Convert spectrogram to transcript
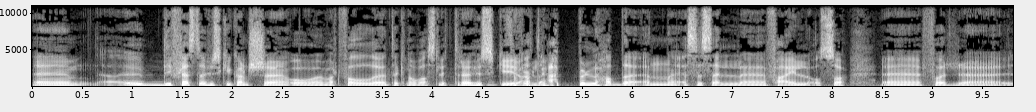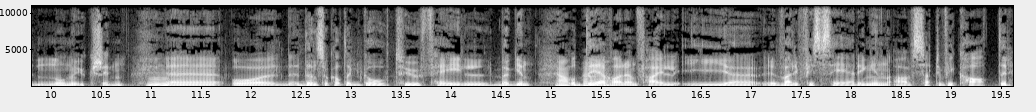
De fleste husker kanskje, og i hvert fall Teknovas lyttere, husker at Apple hadde en SSL-feil også eh, for eh, noen uker siden. Mm. Eh, og den såkalte go to fail-bugen. Ja, og det ja, ja. var en feil i eh, verifiseringen av sertifikater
